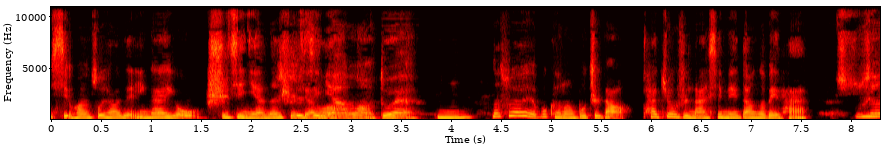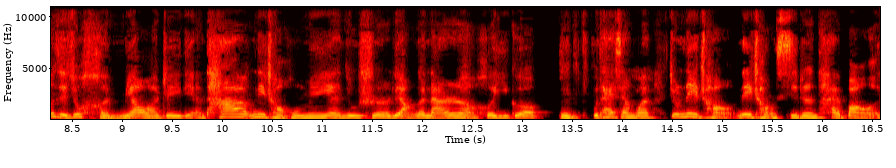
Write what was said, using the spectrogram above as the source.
喜欢苏小姐，应该有十几年的 时间了。十几年了，对，嗯，那苏小姐不可能不知道，她就是拿新梅当个备胎。苏小姐就很妙啊，这一点，她那场鸿门宴就是两个男人和一个不不太相关，就那场那场戏真太棒了。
